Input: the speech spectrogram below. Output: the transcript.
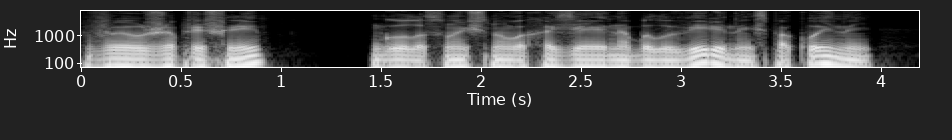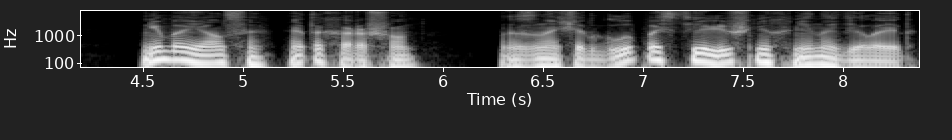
«Вы уже пришли?» Голос ночного хозяина был уверенный, спокойный. Не боялся, это хорошо. Значит, глупостей лишних не наделает.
